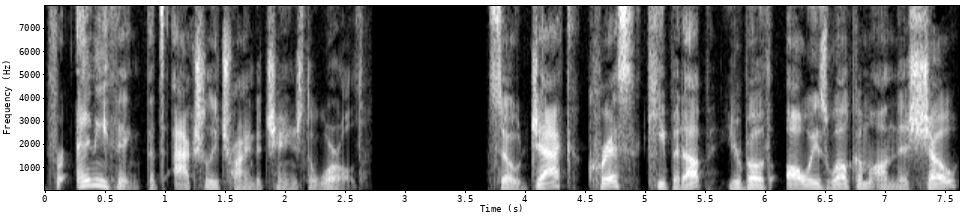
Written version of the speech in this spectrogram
for anything that's actually trying to change the world. So, Jack, Chris, keep it up. You're both always welcome on this show.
